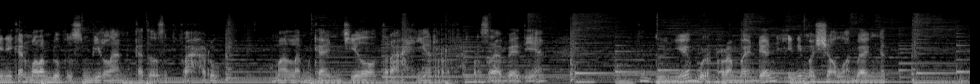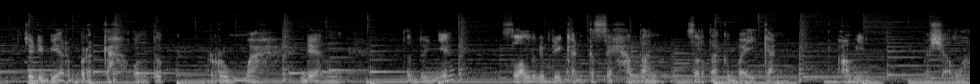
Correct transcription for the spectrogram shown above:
ini kan malam 29 kata Ustadz Fahru. Malam ganjil terakhir persahabat ya. Tentunya bulan Ramadan ini Masya Allah banget. Jadi biar berkah untuk rumah dan tentunya selalu diberikan kesehatan serta kebaikan. Amin. Masya Allah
